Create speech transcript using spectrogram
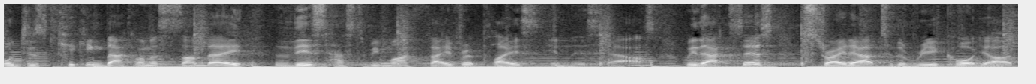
or just kicking back on a Sunday, this has to be my favourite place in this house, with access straight out to the rear courtyard.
